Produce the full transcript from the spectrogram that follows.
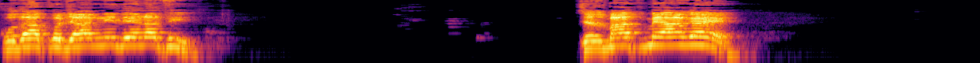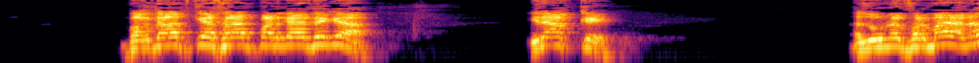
خدا کو جان نہیں دینا تھی۔ جذبات میں آ گئے۔ بغداد کے اثرات پڑ گئے تھے کیا؟ عراق کے۔ حضور نے فرمایا نا،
